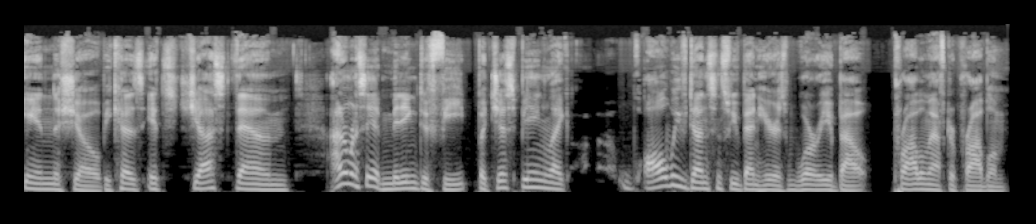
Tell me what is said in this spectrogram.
in the show because it's just them I don't want to say admitting defeat, but just being like all we've done since we've been here is worry about problem after problem.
